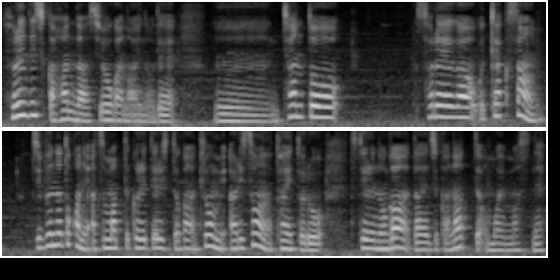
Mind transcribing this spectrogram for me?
それでしか判断しようがないのでうんちゃんとそれがお客さん自分のとこに集まってくれてる人が興味ありそうなタイトルをつけるのが大事かなって思いますね。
